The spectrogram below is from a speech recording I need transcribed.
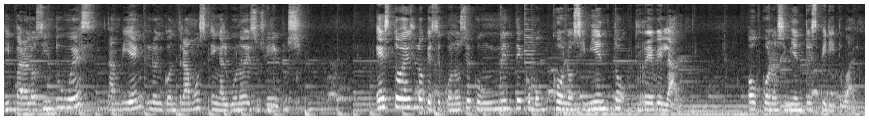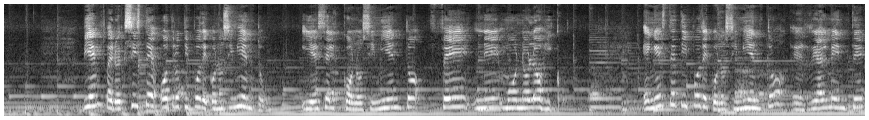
y para los hindúes también lo encontramos en alguno de sus libros. Esto es lo que se conoce comúnmente como conocimiento revelado o conocimiento espiritual. Bien, pero existe otro tipo de conocimiento, y es el conocimiento fenomenológico. En este tipo de conocimiento eh, realmente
